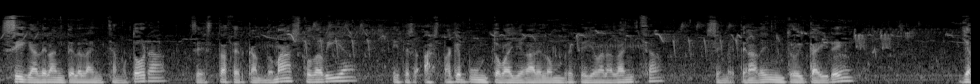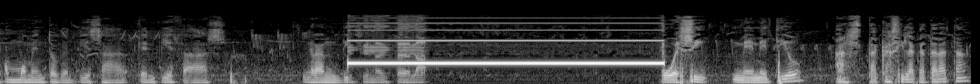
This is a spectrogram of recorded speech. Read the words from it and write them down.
sigue adelante la lancha motora, se está acercando más todavía, y dices, ¿hasta qué punto va a llegar el hombre que lleva la lancha? Se meten adentro y caeré, llega un momento que empieza que empiezas grandísimo pues sí me metió hasta casi la catarata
